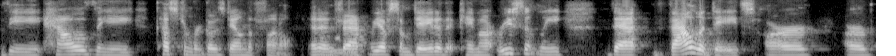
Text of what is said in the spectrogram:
the how the customer goes down the funnel. And in mm-hmm. fact, we have some data that came out recently that validates our our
